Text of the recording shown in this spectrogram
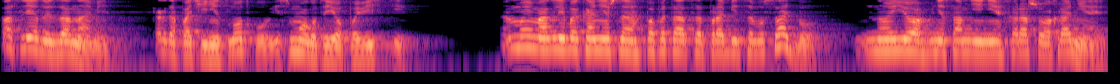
последуют за нами» когда починят лодку и смогут ее повести. Мы могли бы, конечно, попытаться пробиться в усадьбу, но ее, вне сомнения, хорошо охраняют.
